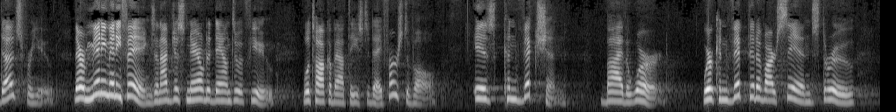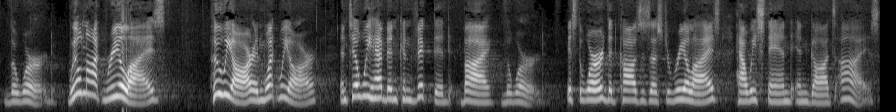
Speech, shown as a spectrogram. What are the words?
does for you. There are many, many things, and I've just narrowed it down to a few. We'll talk about these today. First of all, is conviction by the Word. We're convicted of our sins through the Word. We'll not realize who we are and what we are until we have been convicted by the Word. It's the Word that causes us to realize how we stand in God's eyes.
